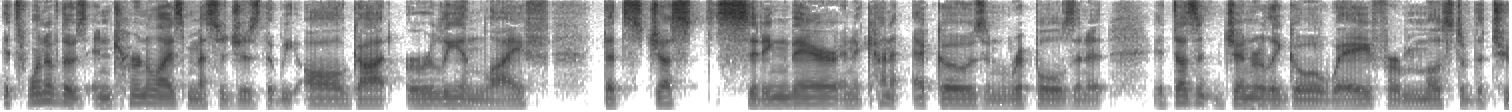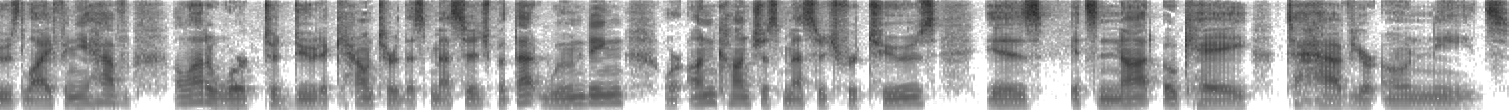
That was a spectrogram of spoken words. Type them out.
it's one of those internalized messages that we all got early in life that's just sitting there and it kind of echoes and ripples and it it doesn't generally go away for most of the two's life and you have a lot of work to do to counter this message but that wounding or unconscious message for twos is it's not okay to have your own needs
